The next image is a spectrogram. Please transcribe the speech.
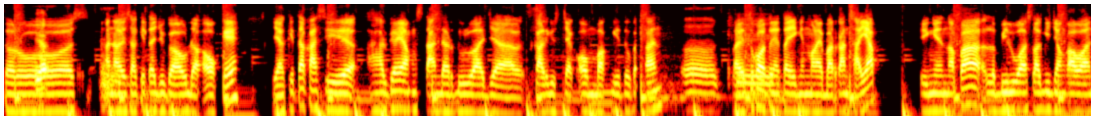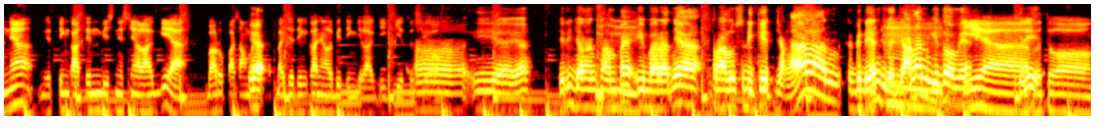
terus analisa kita juga udah oke, ya kita kasih harga yang standar dulu aja, sekaligus cek ombak gitu kan. oke. Nah itu kalau ternyata ingin melebarkan sayap, ingin apa lebih luas lagi jangkauannya, ditingkatin bisnisnya lagi ya, baru pasang Ya. budget iklan yang lebih tinggi lagi gitu sih. Om. Ah, iya ya. Jadi jangan sampai Mm-mm. ibaratnya terlalu sedikit, jangan. Kegedean juga Hmm, jangan gitu Om ya. Iya, Jadi- betul Om.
